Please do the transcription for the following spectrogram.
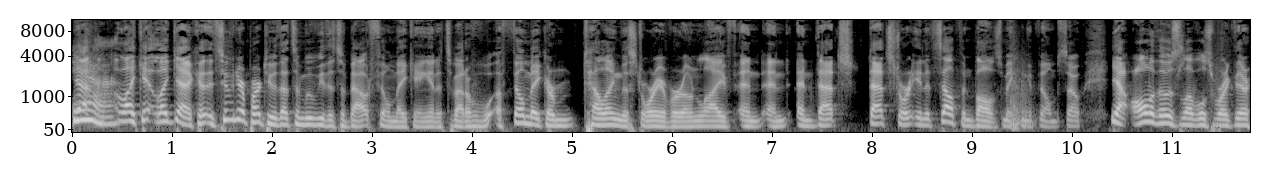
Yeah, Yeah. like it, like yeah. 'cause Souvenir Part Two. That's a movie that's about filmmaking, and it's about a, a filmmaker telling the story of her own life, and and and that's that story in itself involves making a film. So yeah, all of those levels work there.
